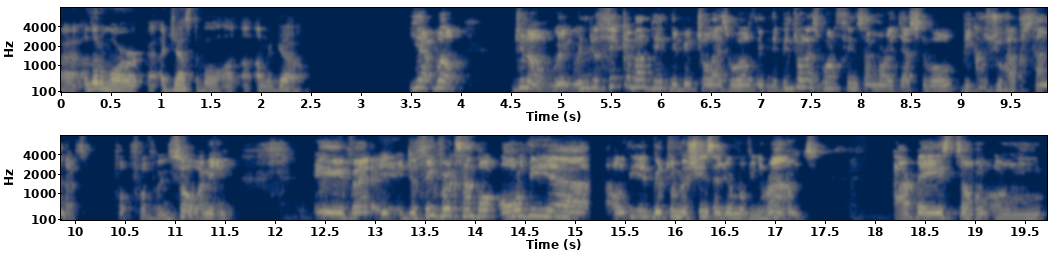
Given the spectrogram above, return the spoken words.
uh, a little more uh, adjustable on, on the go. Yeah, well, you know, when you think about the, the virtualized world, in the virtualized world, things are more adjustable because you have standards for, for doing so. I mean, if uh, you think, for example, all the uh, all the virtual machines that you're moving around are based on, on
